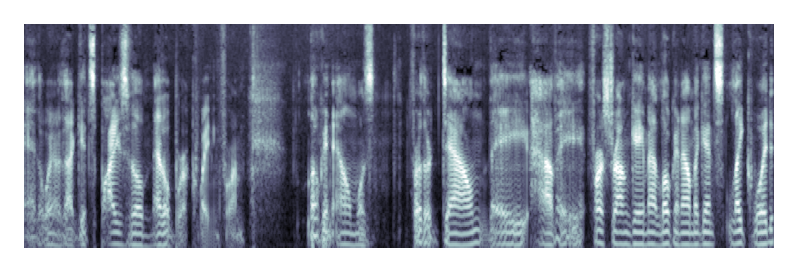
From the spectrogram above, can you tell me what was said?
And the winner of that gets Byesville Meadowbrook waiting for him. Logan Elm was further down. They have a first round game at Logan Elm against Lakewood,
